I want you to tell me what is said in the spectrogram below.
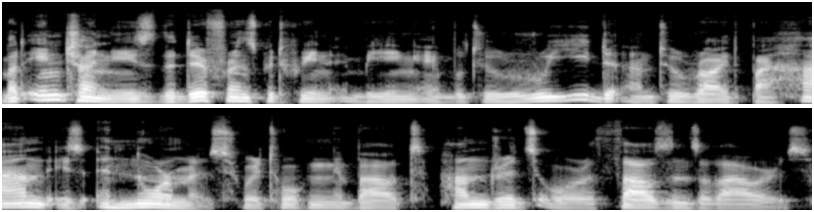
but in Chinese, the difference between being able to read and to write by hand is enormous. We're talking about hundreds or thousands of hours.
